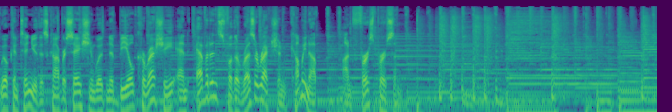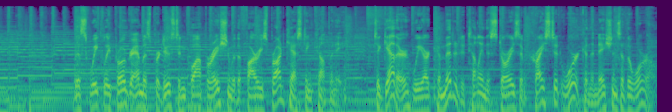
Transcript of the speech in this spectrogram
We'll continue this conversation with Nabil Qureshi and evidence for the resurrection coming up on First Person. This weekly program is produced in cooperation with the Far East Broadcasting Company. Together, we are committed to telling the stories of Christ at work in the nations of the world.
